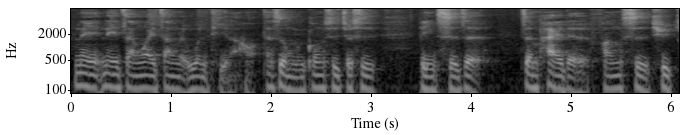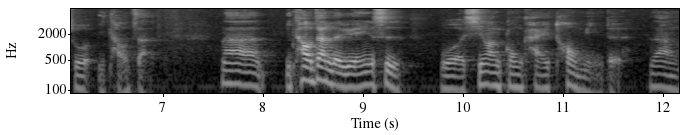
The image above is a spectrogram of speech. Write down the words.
内内账外账的问题了哈，但是我们公司就是秉持着正派的方式去做一套账。那一套账的原因是我希望公开透明的，让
